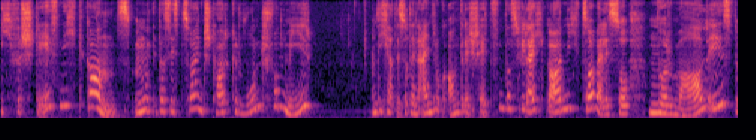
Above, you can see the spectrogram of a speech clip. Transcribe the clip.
ich verstehe es nicht ganz. Hm. Das ist so ein starker Wunsch von mir. Und ich hatte so den Eindruck, andere schätzen das vielleicht gar nicht so, weil es so normal ist.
